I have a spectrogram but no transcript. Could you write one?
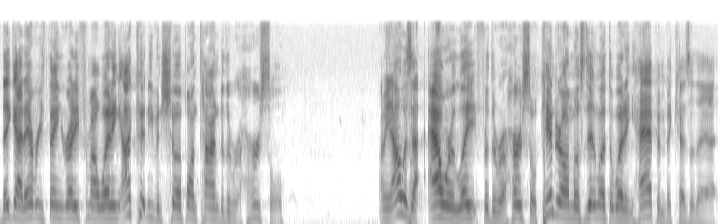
they got everything ready for my wedding. I couldn't even show up on time to the rehearsal. I mean, I was an hour late for the rehearsal. Kendra almost didn't let the wedding happen because of that.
